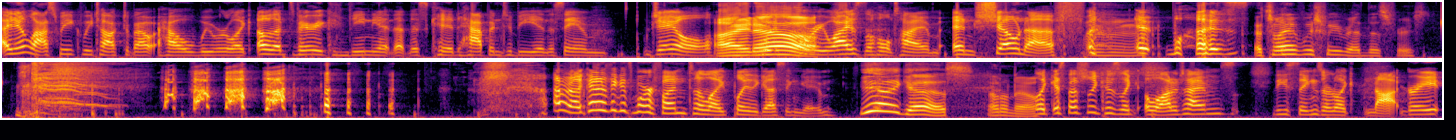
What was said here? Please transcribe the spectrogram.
I know last week we talked about how we were like, oh, that's very convenient that this kid happened to be in the same jail I know. Mm-hmm. Korey Wise the whole time. And show enough, it was. That's why I wish we read this first. I don't know. I kind of think it's more fun to like play the guessing game. Yeah, I guess. I don't know. Like especially because like a lot of times these things are like not great.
